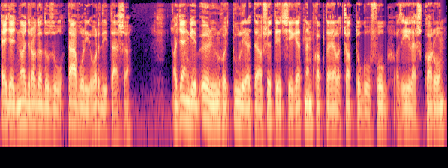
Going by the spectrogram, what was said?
egy-egy nagy ragadozó távoli ordítása. A gyengébb örül, hogy túlélte a sötétséget, nem kapta el a csattogó fog, az éles karom,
